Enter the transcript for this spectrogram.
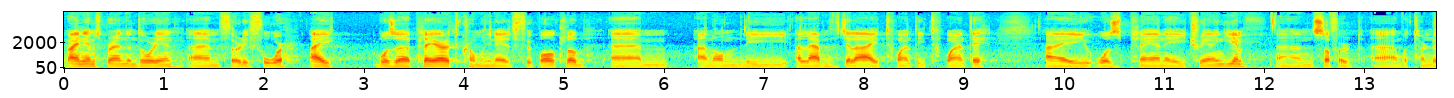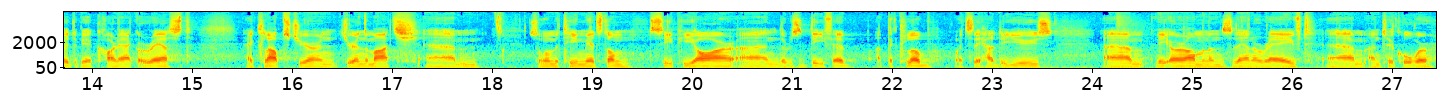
my name's Brendan Dorrian. I'm 34. I was a player at Crumlin United Football Club, um, and on the 11th of July 2020, I was playing a training game and suffered uh, what turned out to be a cardiac arrest. I collapsed during during the match. Um, some of my teammates done CPR, and there was a defib at the club which they had to use. Um, the ambulance then arrived um, and took over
